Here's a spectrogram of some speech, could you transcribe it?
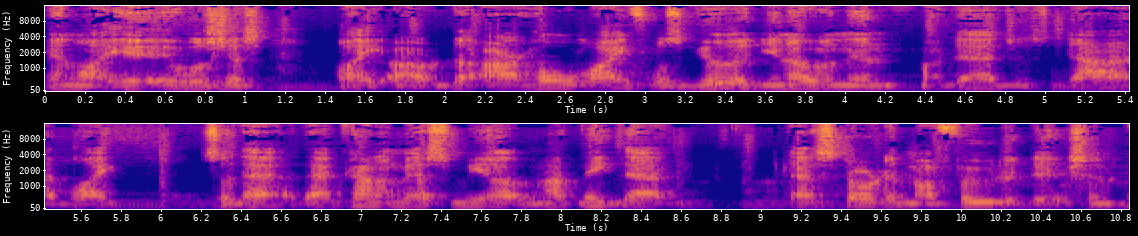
and like it, it was just like uh, our, our whole life was good, you know. And then my dad just died, like so that that kind of messed me up, and I think that that started my food addiction.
